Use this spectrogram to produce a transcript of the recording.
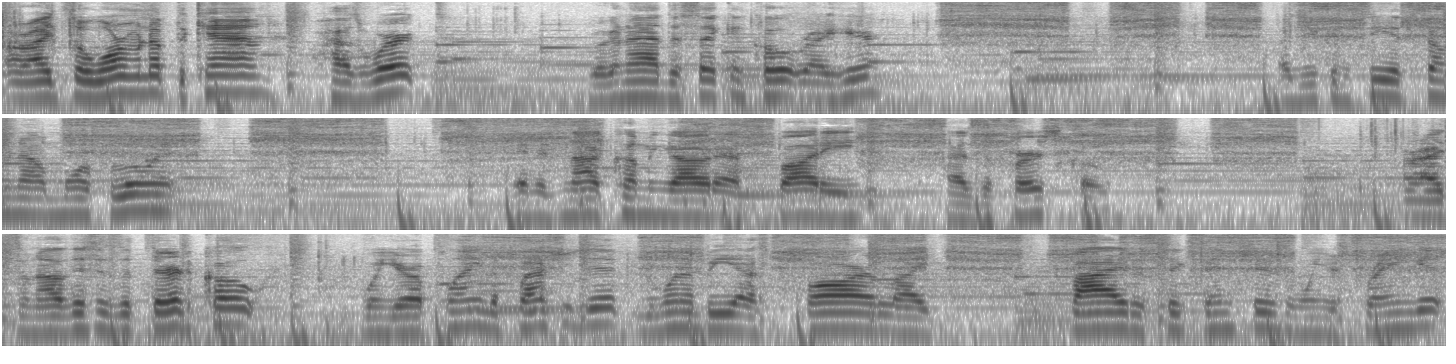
Alright, so warming up the can has worked. We're gonna add the second coat right here. As you can see, it's coming out more fluent and it's not coming out as spotty as the first coat. Alright, so now this is the third coat when you're applying the plasti dip, you want to be as far like five to six inches when you're spraying it,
